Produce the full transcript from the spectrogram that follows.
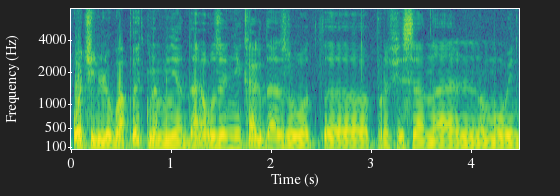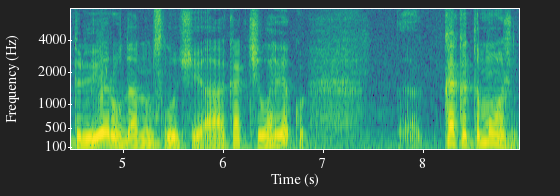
очень любопытно мне, да, уже не как даже вот э, профессиональному интервьюеру в данном случае, а как человеку, э, как это можно?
